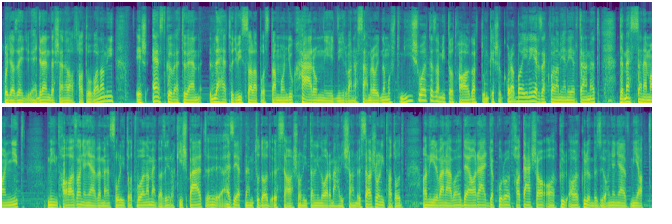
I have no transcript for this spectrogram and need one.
hogy az egy, egy rendesen eladható valami, és ezt követően lehet, hogy visszalapoztam mondjuk 3-4 Nirvana számra, hogy na most mi is volt ez, amit ott hallgattunk, és akkor abban én érzek valamilyen értelmet, de messze nem annyit, mintha az anyanyelvemen szólított volna meg azért a kispált, ezért nem tudod összehasonlítani normálisan. Összehasonlíthatod a nirvánával, de a rád gyakorolt hatása a, kül a különböző anyanyelv miatt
